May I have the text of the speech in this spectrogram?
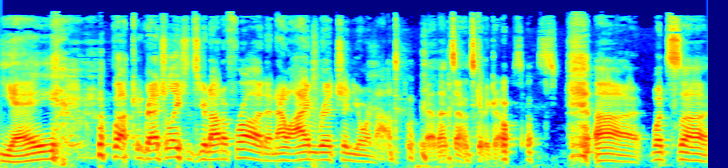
Yay. well, congratulations. You're not a fraud. And now I'm rich and you're not. yeah, that's how it's to go. Uh, what's, uh,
